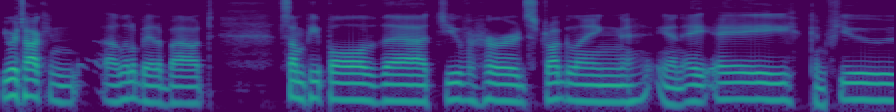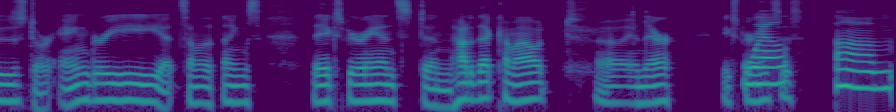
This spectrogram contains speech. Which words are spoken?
You were talking a little bit about some people that you've heard struggling in AA, confused or angry at some of the things they experienced. And how did that come out uh, in their experiences? um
